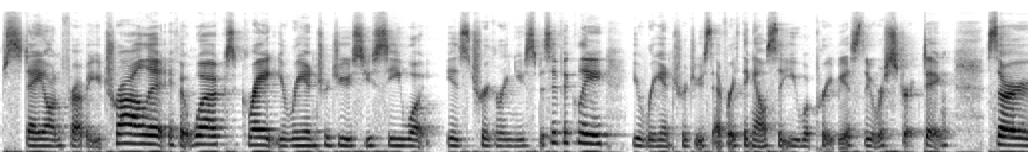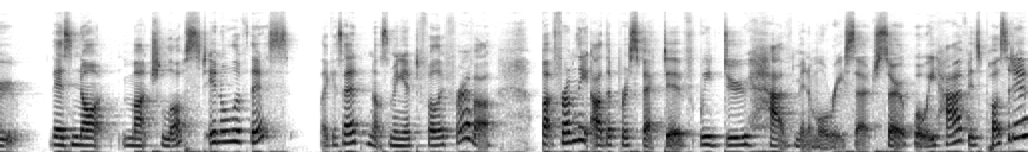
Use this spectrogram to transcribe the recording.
stay on forever. You trial it, if it works, great. You reintroduce, you see what is triggering you specifically. You reintroduce everything else that you were previously restricting. So there's not much lost in all of this. Like I said, not something you have to follow forever. But from the other perspective, we do have minimal research. So what we have is positive,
